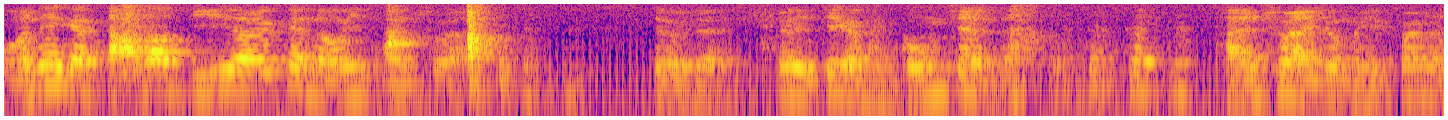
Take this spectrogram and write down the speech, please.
我那个打到敌人更容易弹出来，对不对？所以这个很公正的，弹出来就没分了。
